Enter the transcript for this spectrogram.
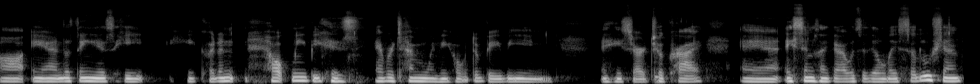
Uh, and the thing is, he, he couldn't help me because every time when he held the baby and, and he started to cry, and it seems like that was the only solution.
